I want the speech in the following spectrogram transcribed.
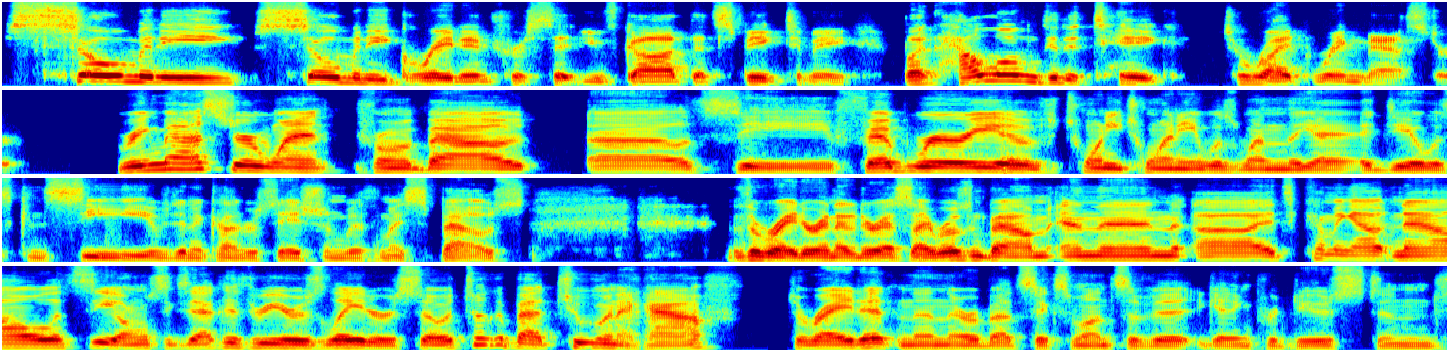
so many, so many great interests that you've got that speak to me. But how long did it take to write Ringmaster? Ringmaster went from about uh, let's see, February of 2020 was when the idea was conceived in a conversation with my spouse the writer and editor S.I. Rosenbaum. And then uh, it's coming out now, let's see, almost exactly three years later. So it took about two and a half to write it. And then there were about six months of it getting produced and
